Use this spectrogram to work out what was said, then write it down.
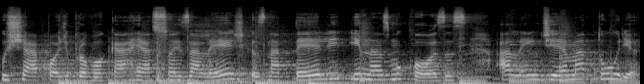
o chá pode provocar reações alérgicas na pele e nas mucosas, além de hematúria,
